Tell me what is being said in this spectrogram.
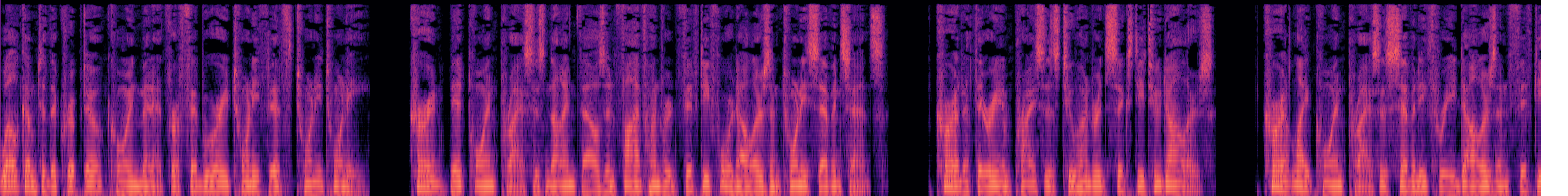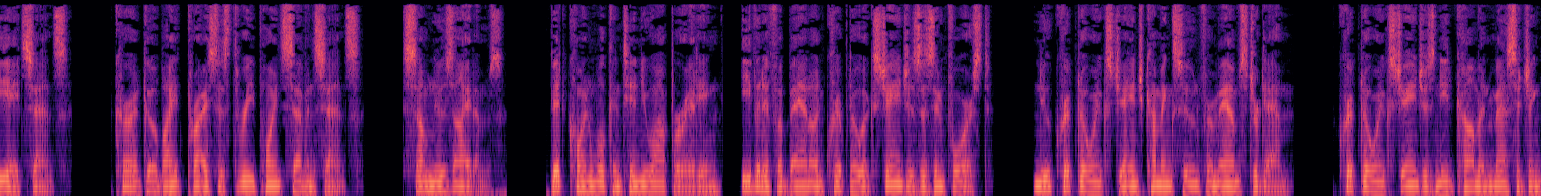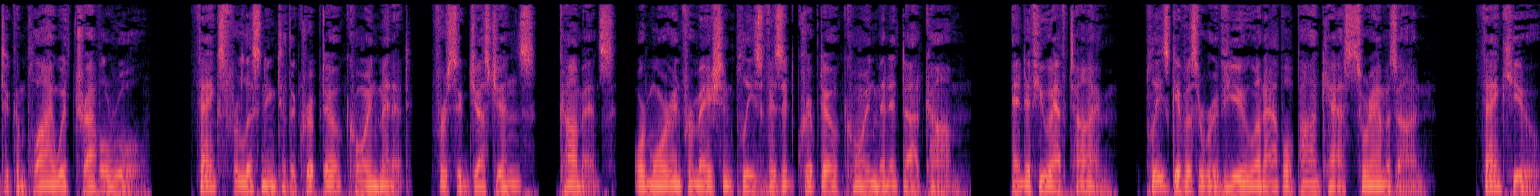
Welcome to the Crypto Coin Minute for February 25, 2020. Current Bitcoin price is $9,554.27. Current Ethereum price is $262. Current Litecoin price is $73.58. Current GoByte price is 3.7 cents. Some news items. Bitcoin will continue operating, even if a ban on crypto exchanges is enforced. New crypto exchange coming soon from Amsterdam. Crypto exchanges need common messaging to comply with travel rule. Thanks for listening to the Crypto Coin Minute. For suggestions, comments, or more information please visit cryptocoinminute.com. And if you have time, please give us a review on Apple Podcasts or Amazon. Thank you.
